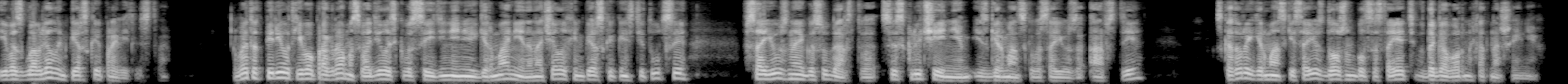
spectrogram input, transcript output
и возглавлял имперское правительство. В этот период его программа сводилась к воссоединению Германии на началах имперской конституции в союзное государство с исключением из Германского союза Австрии, с которой Германский союз должен был состоять в договорных отношениях.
